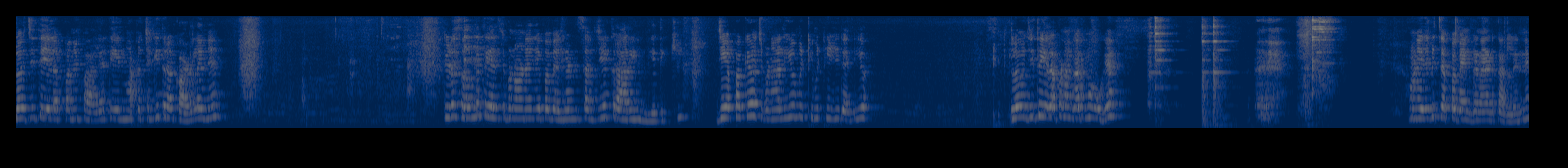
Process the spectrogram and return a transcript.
ਲਓ ਜੀ, ਤੇਲ ਆਪਾਂ ਨੇ ਪਾ ਲਿਆ। ਤੇਲ ਨੂੰ ਆਪਾਂ ਚੰਗੀ ਤਰ੍ਹਾਂ ਕੱਢ ਲੈਣੇ ਆ ਜਿਹੜਾ ਸਰੋਂ ਦੇ ਤੇਲ 'ਚ ਬਣਾਉਣਾ ਜੇ, ਆਪਾਂ ਬੈਂਗਣ ਦੀ ਸਬਜ਼ੀ ਹੈ, ਕਰਾਰੀ ਹੁੰਦੀ ਹੈ ਤਿੱਖੀ। ਜੇ ਆਪਾਂ ਘਿਓ 'ਚ ਬਣਾ ਲਈਓ ਮਿੱਠੀ ਮਿੱਠੀ ਜੀ ਰਹਿੰਦੀ ਆ ਲਓ ਜੀ, ਤੇਲ ਆਪਣਾ ਗਰਮ ਹੋ ਗਿਆ। ਹੁਣ ਇਹਦੇ ਵਿੱਚ ਆਪਾਂ ਬੈਂਗਣ ਐਡ ਕਰ ਲੈਣੇ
